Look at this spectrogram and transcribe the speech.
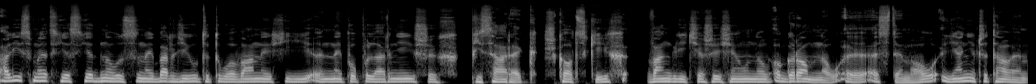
Ali Smith jest jedną z najbardziej utytułowanych i najpopularniejszych pisarek szkockich. W Anglii cieszy się no, ogromną e, estymą. Ja nie czytałem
